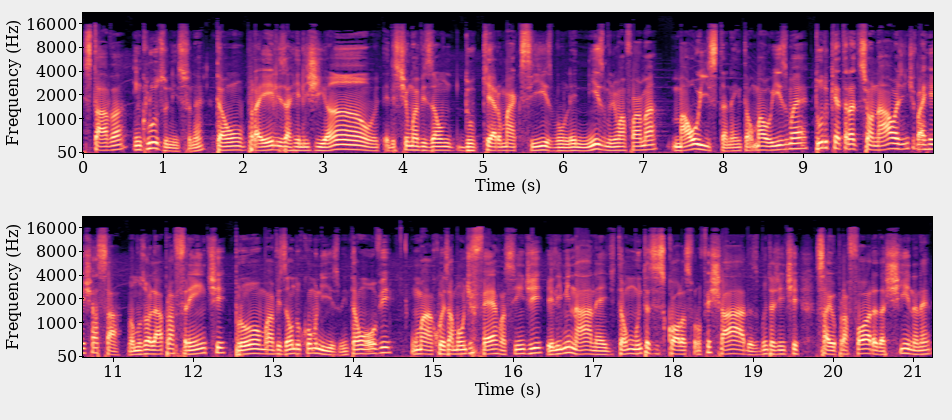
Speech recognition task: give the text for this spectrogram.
estava incluso nisso, né? Então, para eles a religião, eles tinham uma visão do que era o marxismo, o leninismo de uma forma maoísta, né? Então, o maoísmo é tudo que é tradicional a gente vai rechaçar. Vamos olhar para frente para uma visão do comunismo. Então, houve uma coisa à mão de ferro assim de eliminar, né? Então, muitas escolas foram fechadas, muita gente saiu para fora da China, né?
